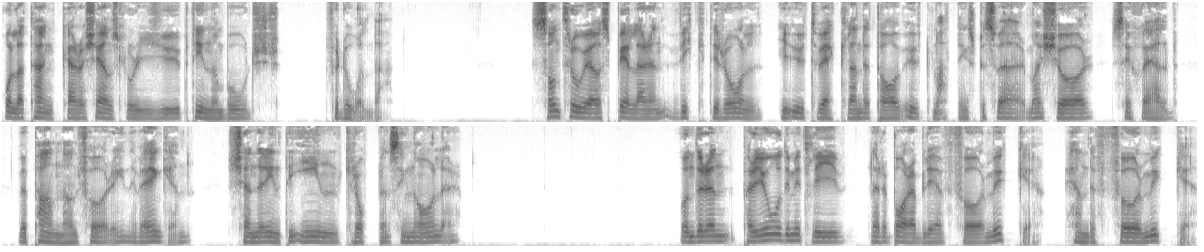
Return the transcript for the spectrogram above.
Hålla tankar och känslor djupt inombords fördolda. Sånt tror jag spelar en viktig roll i utvecklandet av utmattningsbesvär. Man kör sig själv med pannan före in i väggen, känner inte in kroppens signaler. Under en period i mitt liv när det bara blev för mycket, hände för mycket,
